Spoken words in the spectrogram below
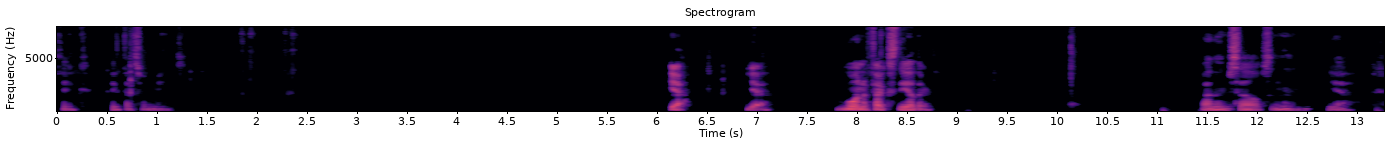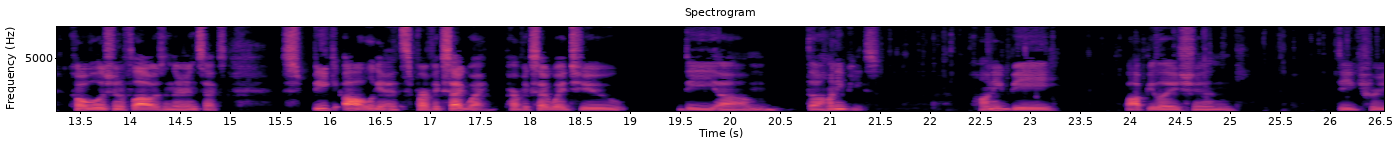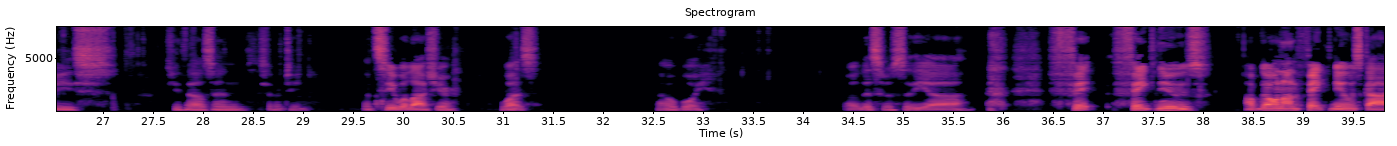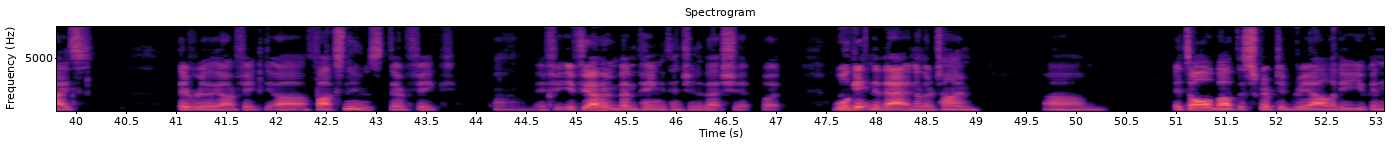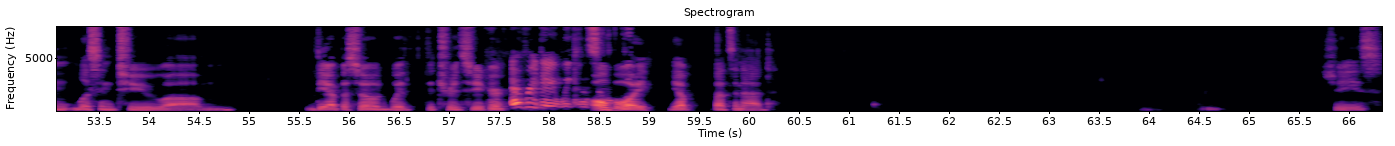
I think. I think that's what it means. Yeah. Yeah one affects the other. By themselves and then yeah. Coevolution of flowers and their insects. Speak oh look at it it's perfect segue. Perfect segue to the um the honeybees. Honeybee population decrease 2017 let's see what last year was. Oh boy. Oh this was the uh fake fake news. I'm going on fake news, guys. They really are fake. Uh, Fox News, they're fake. Um, if you, if you haven't been paying attention to that shit, but we'll get into that another time. Um, it's all about the scripted reality. You can listen to um, the episode with the Truth Seeker. Every day we can. Oh boy, yep, that's an ad. Jeez.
